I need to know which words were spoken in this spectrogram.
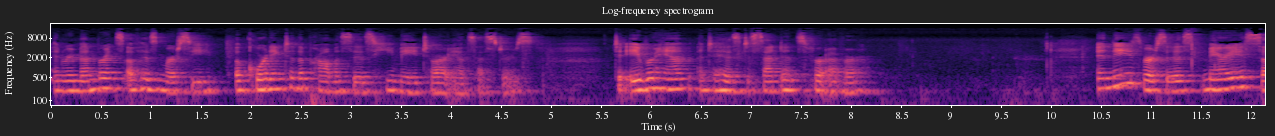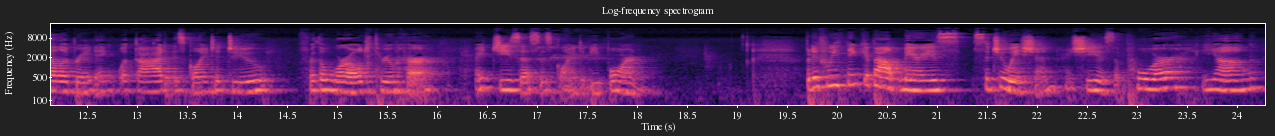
in remembrance of his mercy, according to the promises he made to our ancestors, to Abraham and to his descendants forever. In these verses, Mary is celebrating what God is going to do for the world through her. Right? Jesus is going to be born. But if we think about Mary's situation, she is a poor, young,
